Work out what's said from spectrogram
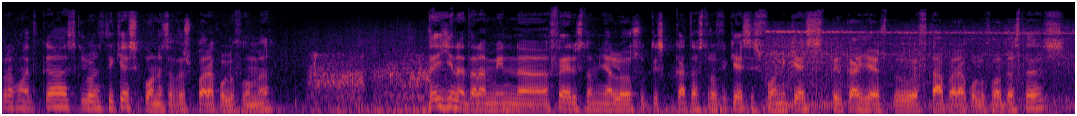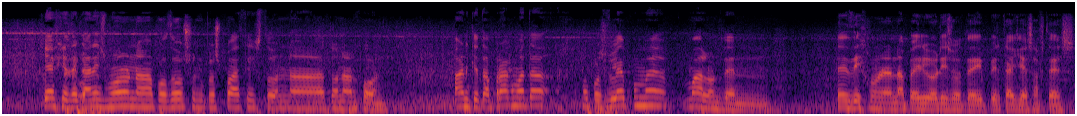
πραγματικά συγκλονιστικές εικόνες αυτές που παρακολουθούμε. Δεν γίνεται να μην φέρει στο μυαλό σου τις καταστροφικές, τις φωνικές πυρκαγιές του 7 παρακολουθώντας Και εύχεται κανείς μόνο να αποδώσουν οι προσπάθειες των, των αρχών. Αν και τα πράγματα, όπως βλέπουμε, μάλλον δεν, δεν δείχνουν να περιορίζονται οι πυρκαγιές αυτές.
